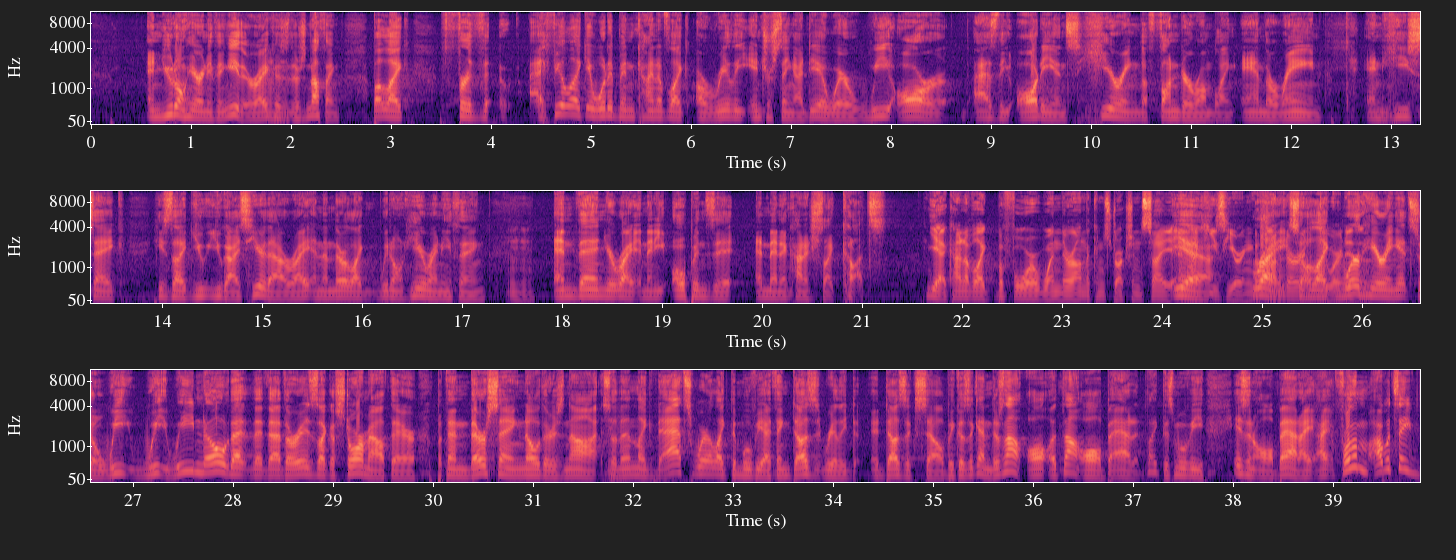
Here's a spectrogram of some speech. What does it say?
And you don't hear anything either, right? Because mm-hmm. there's nothing. But like for the I feel like it would have been kind of like a really interesting idea where we are as the audience hearing the thunder rumbling and the rain and he's like he's like you you guys hear that, right? And then they're like we don't hear anything. Mm-hmm. And then you're right, and then he opens it and then it kind of just like cuts. Yeah, kind of like before when they're on the construction site and yeah, like he's hearing the right. thunder So and like we're isn't. hearing it, so we we we know that, that that there is like a storm out there, but then they're saying no, there's not. Mm-hmm. So then like that's where like the movie I think does really it does excel because again, there's not all it's not all bad. Like this movie isn't all bad. I, I for them I would say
